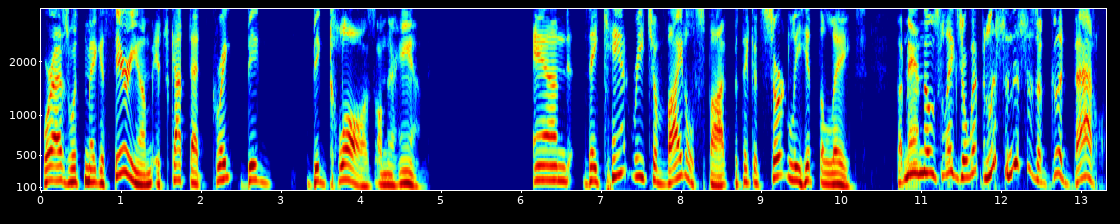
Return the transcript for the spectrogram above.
Whereas with megatherium, it's got that great big, big claws on their hand. And they can't reach a vital spot, but they could certainly hit the legs. But man, those legs are weapon. Listen, this is a good battle.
